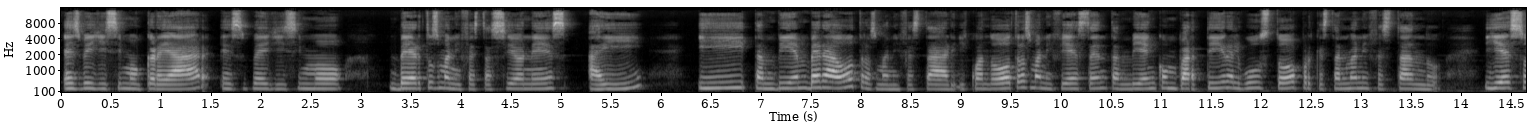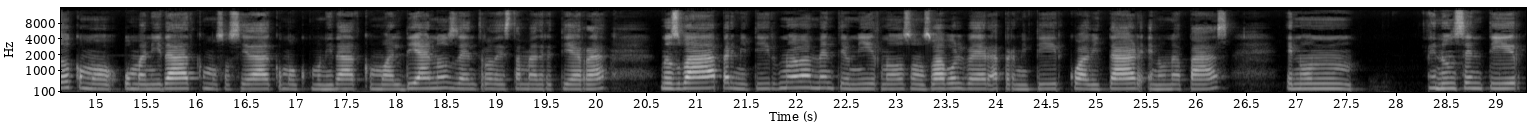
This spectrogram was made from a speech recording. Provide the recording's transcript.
es bellísimo crear, es bellísimo ver tus manifestaciones ahí y también ver a otros manifestar y cuando otros manifiesten también compartir el gusto porque están manifestando. Y eso como humanidad, como sociedad, como comunidad, como aldeanos dentro de esta madre tierra nos va a permitir nuevamente unirnos, nos va a volver a permitir cohabitar en una paz, en un, en un sentir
